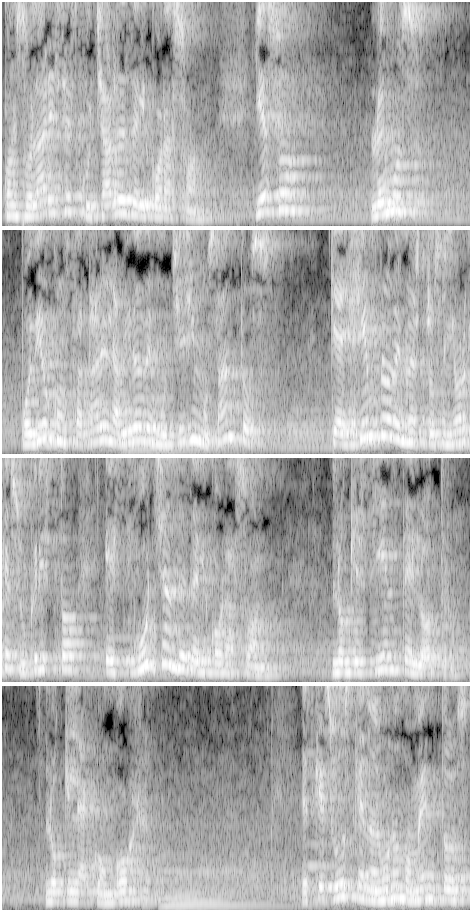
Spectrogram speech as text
Consolar es escuchar desde el corazón. Y eso lo hemos podido constatar en la vida de muchísimos santos, que a ejemplo de nuestro Señor Jesucristo escuchan desde el corazón lo que siente el otro, lo que le acongoja. Es Jesús que en algunos momentos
